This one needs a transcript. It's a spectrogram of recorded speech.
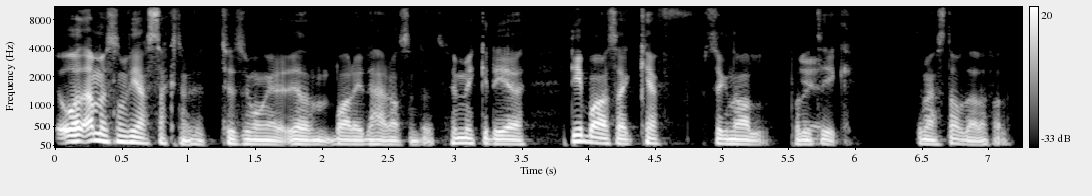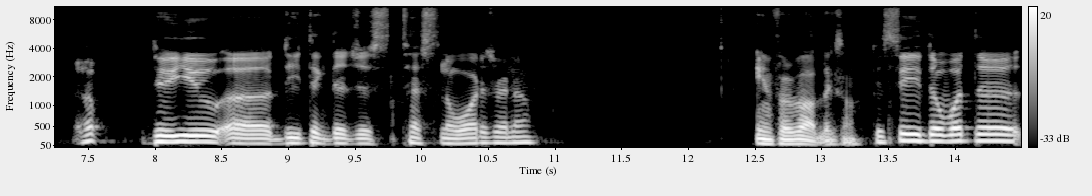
och, ja, men som vi har sagt nu tusen gånger redan bara i det här avsnittet, hur mycket det är. Det är bara så här keff signalpolitik. Yeah. Det mesta av det i alla fall. Yep. Do you, uh, do you think they're just testing the waters right now? Inför vad liksom? To see the, what the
